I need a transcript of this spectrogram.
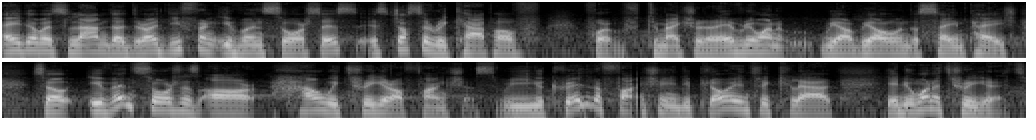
AWS Lambda, there are different event sources. It's just a recap of for, to make sure that everyone, we are, we are on the same page. So event sources are how we trigger our functions. We, you created a function, you deploy it into the cloud, and you want to trigger it.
